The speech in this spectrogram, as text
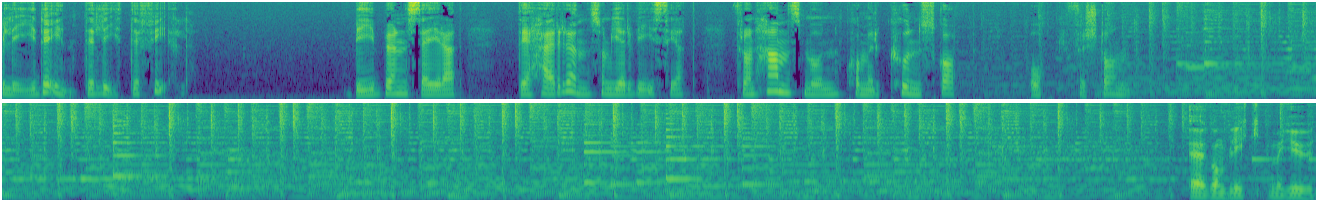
Blir det inte lite fel? Bibeln säger att det är Herren som ger vishet. Från hans mun kommer kunskap och förstånd. Ögonblick med Gud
